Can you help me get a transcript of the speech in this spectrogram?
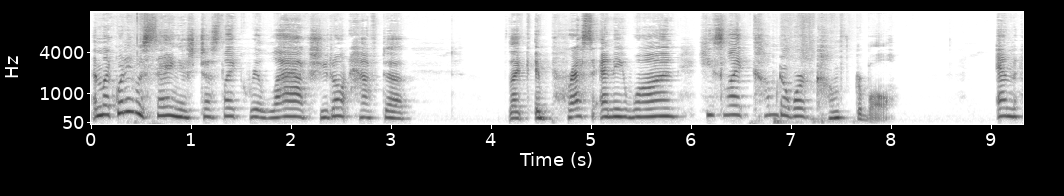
And like what he was saying is just like relax. You don't have to like impress anyone. He's like, come to work comfortable. And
